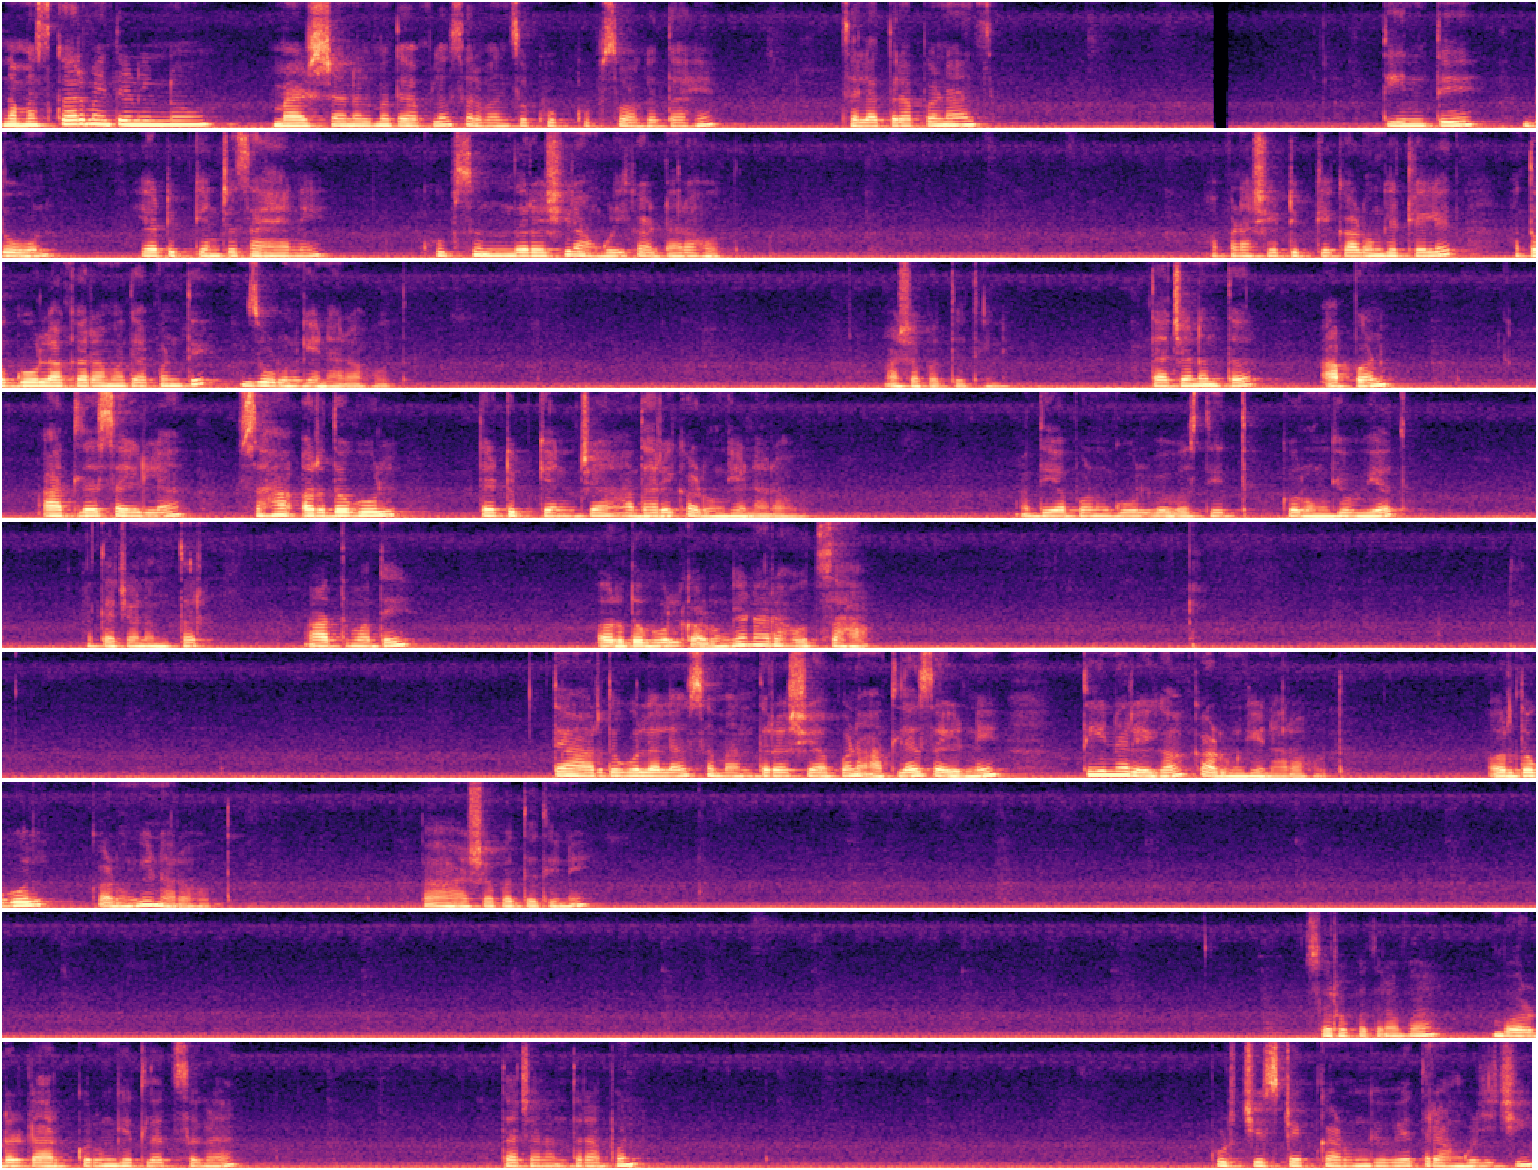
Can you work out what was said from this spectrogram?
नमस्कार मैत्रिणींनो मॅथ्स चॅनलमध्ये आपलं सर्वांचं खूप खूप स्वागत आहे. चला तर आपण आज तीन ते दोन या टिपक्यांच्या सहाय्याने खूप सुंदर अशी रांगोळी काढणार आहोत. आपण असे टिपके काढून घेतलेले आहेत. आता गोल आकारामध्ये आपण ते जोडून घेणार आहोत. अशा पद्धतीने. त्याच्यानंतर आपण आतल्या साईडला सहा अर्धगोल त्या टिपक्यांच्या आधारे काढून घेणार आहोत. आधी आपण गोल व्यवस्थित करून घेऊयात. त्याच्यानंतर आतमध्ये अर्धगोल काढून घेणार आहोत सहा. त्या अर्धगोलाला समांतर अशी आपण आतल्या साईडने तीन रेगा काढून घेणार आहोत. अर्धगोल काढून घेणार आहोत. पहा अशा पद्धतीने. सर्वप्रथम आपण बॉर्डर डार्क करून घेतल्यात सगळ्या. त्याच्यानंतर आपण पुढची स्टेप काढून घेऊयात रांगोळीची.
